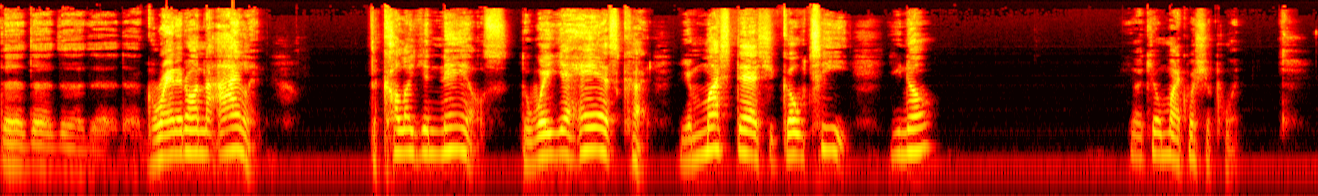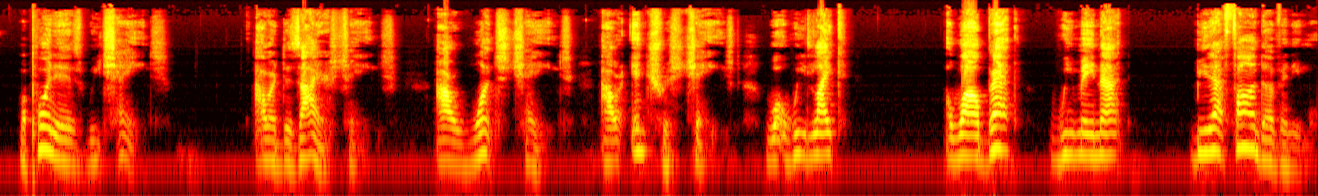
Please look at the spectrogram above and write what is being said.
the, the, the, the, the granite on the island, the color of your nails, the way your hair's cut, your mustache, your goatee, you know? You're like, yo, Mike, what's your point? My point is we change. Our desires change. Our wants change. Our interests changed. What we like a while back, we may not be that fond of anymore.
